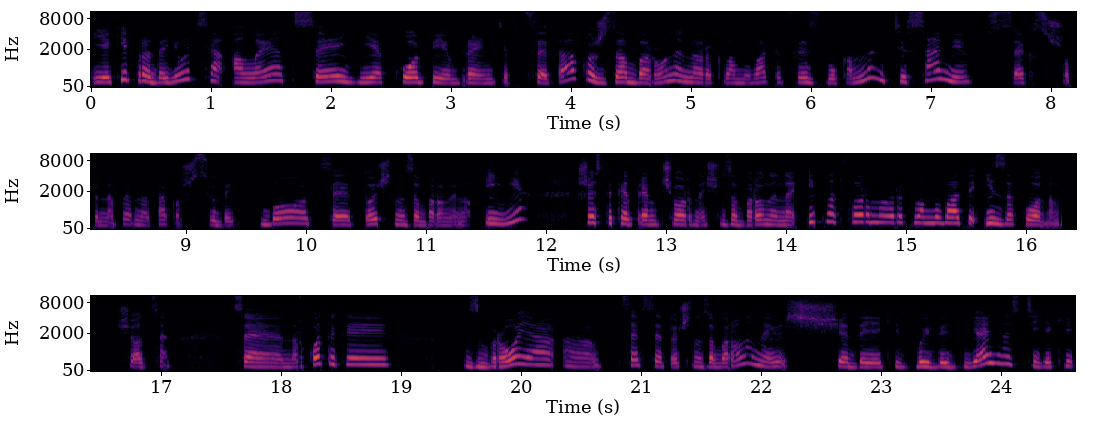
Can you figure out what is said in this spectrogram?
які продаються, але це є копії брендів. Це також заборонено рекламувати Фейсбуком. Ну і ті самі секс-шопи, напевно, також сюди, бо це точно заборонено. І є щось таке прям чорне, що заборонено і платформою рекламувати, і законом. Що це? Це наркотики. Зброя, це все точно заборонено. Ще деякі види діяльності, які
